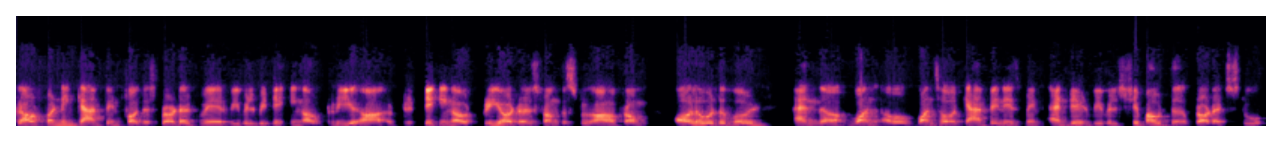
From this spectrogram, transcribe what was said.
crowdfunding campaign for this product where we will be taking out re, uh, taking out pre-orders from the uh, from all over the world. And uh, one uh, once our campaign has been ended we will ship out the products to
